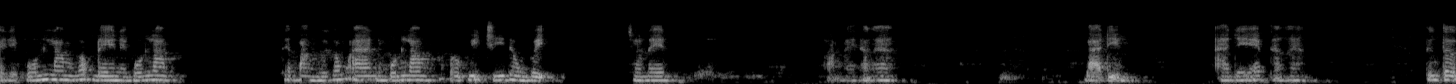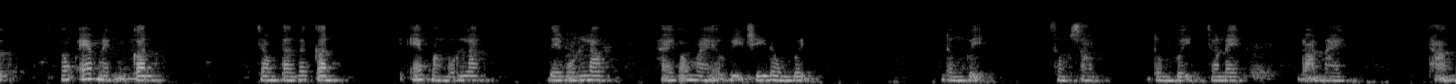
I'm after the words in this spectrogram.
vậy thì 45 góc D này 45 sẽ bằng với góc A là 45 ở vị trí đồng vị. Cho nên, đoạn này thằng A. 3 điểm. ADF thằng A. Tương tự, góc F này cũng cân. Trong tam giác cân. Thì F bằng 45 D 45 hai góc này ở vị trí đồng vị. Đồng vị, song song, đồng vị. Cho nên, đoạn này thẳng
